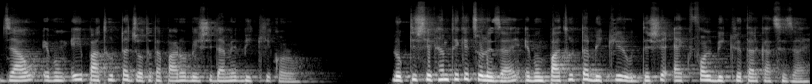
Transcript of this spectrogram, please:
যাও এবং এই পাথরটা যতটা পারো বেশি দামে বিক্রি করো। লোকটি সেখান থেকে চলে যায় এবং পাথরটা বিক্রির উদ্দেশ্যে এক ফল বিক্রেতার কাছে যায়।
